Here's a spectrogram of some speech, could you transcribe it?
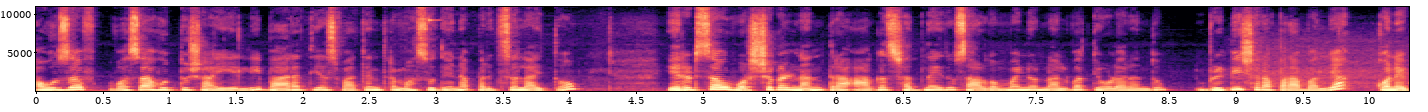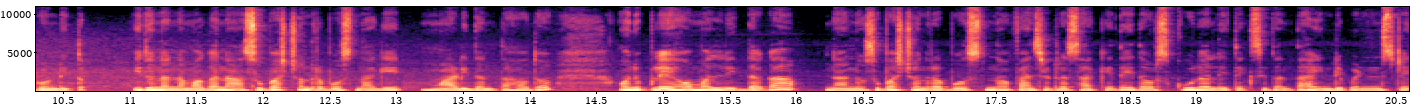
ಹೌಸ್ ಆಫ್ ವಸಾಹತುಶಾಹಿಯಲ್ಲಿ ಭಾರತೀಯ ಸ್ವಾತಂತ್ರ್ಯ ಮಸೂದೆಯನ್ನು ಪರಿಚಯಿಸಲಾಯಿತು. ಎರಡು ಸಾವಿರ ವರ್ಷಗಳ ನಂತರ ಆಗಸ್ಟ್ ಹದಿನೈದು, ಸಾವಿರದ ಒಂಬೈನೂರ ನಲವತ್ತೇಳರಂದು ಬ್ರಿಟಿಷರ ಪರಾಬಲ್ಯ ಕೊನೆಗೊಂಡಿತು. ಇದು ನನ್ನ ಮಗನ ಸುಭಾಷ್ ಚಂದ್ರ ಬೋಸ್ನಾಗಿ ಮಾಡಿದಂತಹದ್ದು ಅವನು ಪ್ಲೇ ಹೋಮಲ್ಲಿದ್ದಾಗ ನಾನು ಸುಭಾಷ್ ಚಂದ್ರ ಬೋಸ್ನ ಫ್ಯಾನ್ಸಿ ಡ್ರೆಸ್ ಹಾಕಿದ್ದೆ. ಇದು ಅವ್ರ ಸ್ಕೂಲಲ್ಲಿ ತೆಗೆಸಿದಂತಹ ಇಂಡಿಪೆಂಡೆನ್ಸ್ ಡೇ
